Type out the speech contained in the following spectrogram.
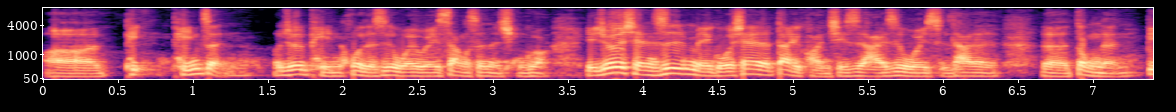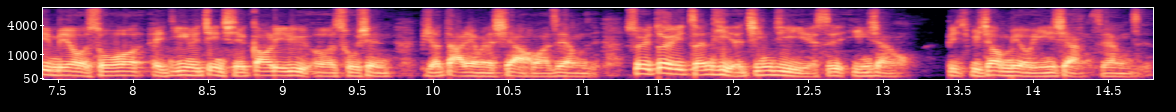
呃平平整，我觉得平或者是微微上升的情况，也就是显示美国现在的贷款其实还是维持它的呃动能，并没有说诶因为近期的高利率而出现比较大量的下滑这样子，所以对于整体的经济也是影响比比较没有影响这样子。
